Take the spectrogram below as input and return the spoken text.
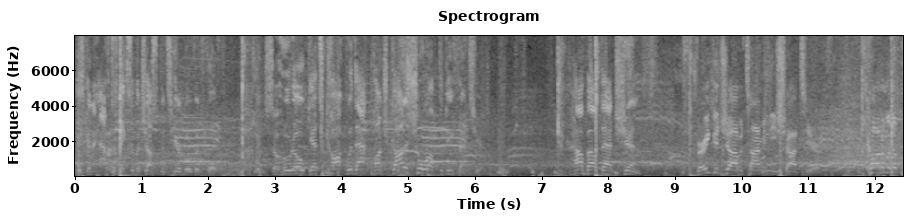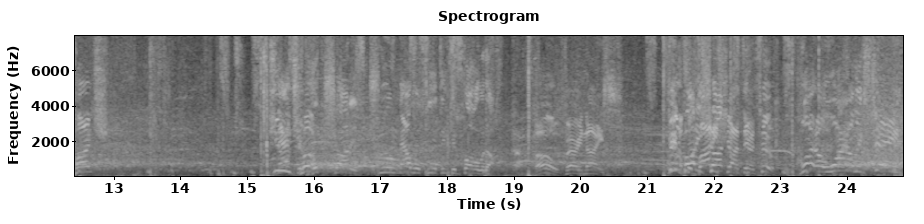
He's gonna have to make some adjustments here moving forward. Cejudo gets caught with that punch. Gotta shore up the defense here. How about that shin? Very good job of timing these shots here. Caught him with a punch. Huge hook. hook shot is true. Now we'll see if he can follow it up. Oh, very nice. Big Beautiful body body, shot. shot. there, too. What a wild exchange.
